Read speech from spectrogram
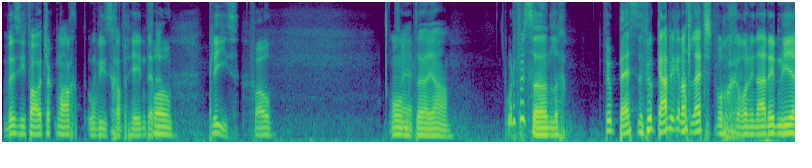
was ich falsch habe gemacht und wie ich es kann verhindern kann. Voll. Please. Voll. Und äh, ja, oder versöhnlich. Viel besser, viel gäbiger als letzte Woche, wo ich dann irgendwie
